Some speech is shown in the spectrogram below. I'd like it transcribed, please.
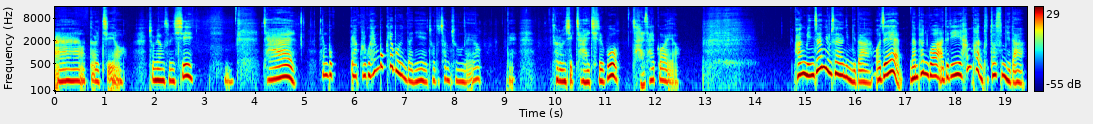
아, 어떨지요. 조명순 씨, 음, 잘 행복, 야, 그리고 행복해 보인다니 저도 참 좋네요. 네. 결혼식 잘 치르고 잘 살 거예요. 박민자님 사연입니다. 어제 남편과 아들이 한판 붙었습니다.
